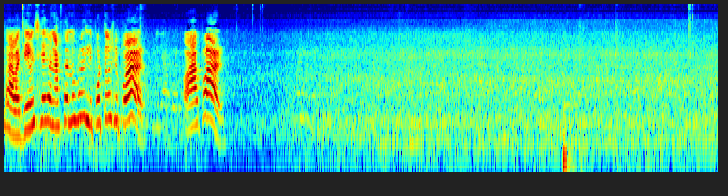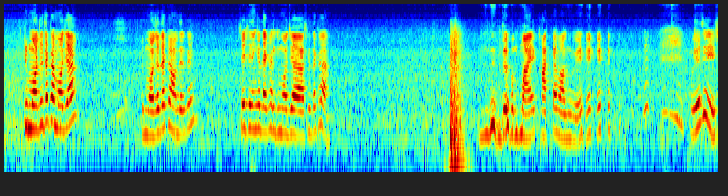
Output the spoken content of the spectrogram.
বাবা জেমস খেয়ে নাস্তা করে পড়তে বসবি পর আর পর একটু মজা দেখা, মজা। একটু মজা দেখা আমাদেরকে। সেই সেদিনকে দেখাল কি মজা আছে দেখা? মায়ের খাটটা ভাঙবে। বুঝেছিস?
